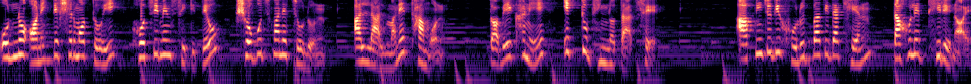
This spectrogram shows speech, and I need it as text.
অন্য অনেক দেশের মতোই হোচিমিন সিটিতেও সবুজ মানে চলুন আর লাল মানে থামুন। তবে এখানে একটু ভিন্নতা আছে। আপনি যদি হলুদ বাতি দেখেন, তাহলে ধীরে নয়,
